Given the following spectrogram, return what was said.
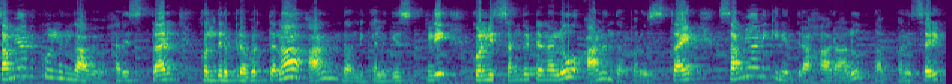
సమయానుకూలంగా వ్యవహరిస్తారు. కొందరి ప్రవర్తన ఆనందాన్ని కలిగిస్తుంది. కొన్ని సంఘటనలు ఆనందపరుస్తాయి. సమయానికి నిద్రాహారాలు తప్పనిసరి.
